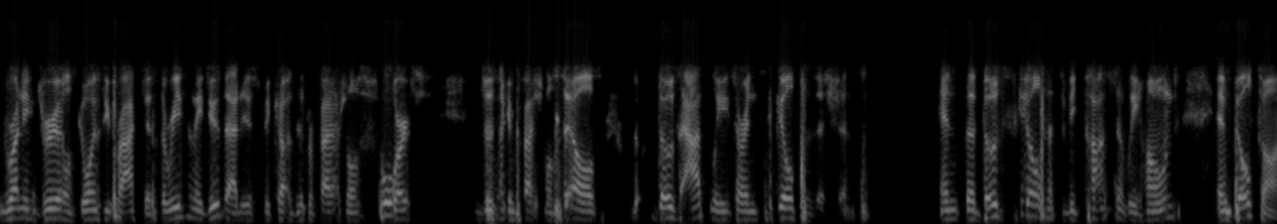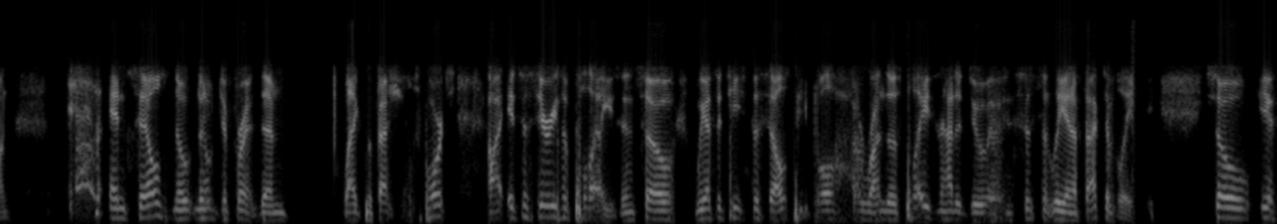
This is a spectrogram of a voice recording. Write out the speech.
running drills, going through practice. The reason they do that is because in professional sports, just like in professional sales, th- those athletes are in skill positions. and those skills have to be constantly honed and built on. and sales no no different than like professional sports. Uh, it's a series of plays, and so we have to teach the salespeople how to run those plays and how to do it consistently and effectively. So if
